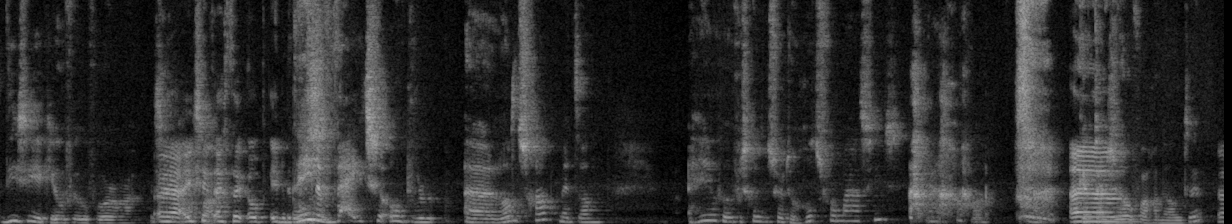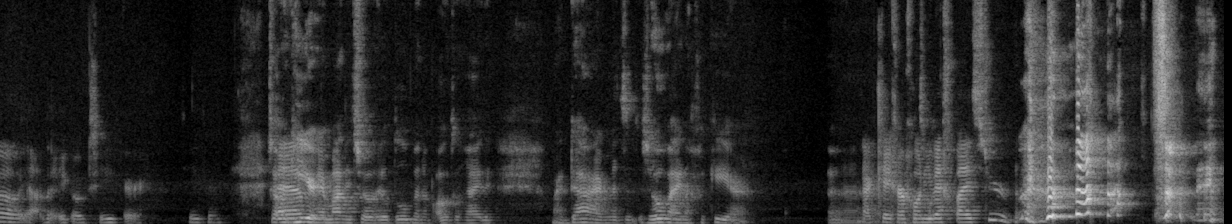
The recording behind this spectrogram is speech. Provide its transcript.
die zie ik heel veel voor me. Oh ja, ik zit echt op in de Het bos. hele wijdse open eh, landschap met dan heel veel verschillende soorten rotsformaties. Ja, grappig. Ja, ik heb daar Ehm, zo van genoten. Oh ja, nee, ik ook zeker. Zeker. Terwijl ik ehm, hier helemaal niet zo heel dol ben op autorijden. Maar daar met zo weinig verkeer. Nou, ik kreeg haar gewoon niet weg bij het stuur. Nee,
